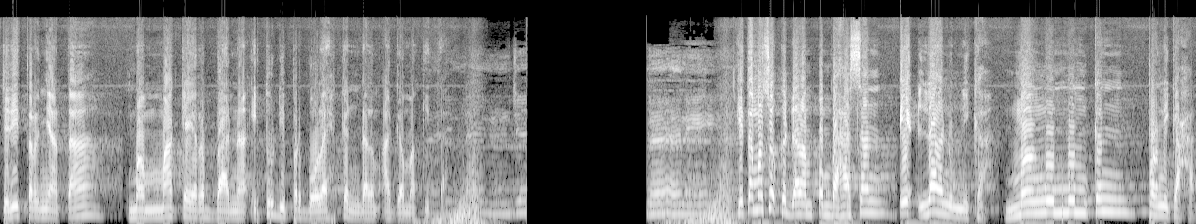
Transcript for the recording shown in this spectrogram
Jadi ternyata memakai rebana itu diperbolehkan dalam agama kita. Kita masuk ke dalam pembahasan i'lanun nikah, mengumumkan pernikahan,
